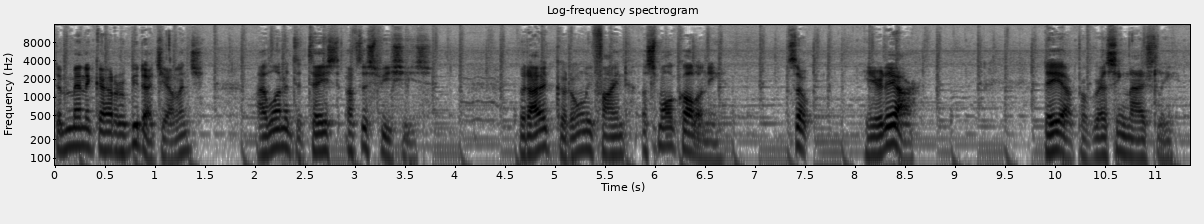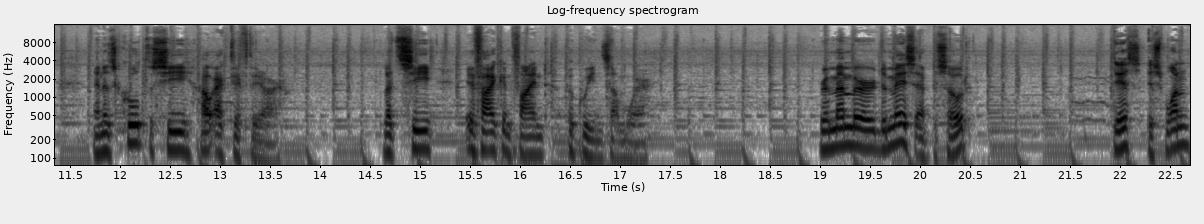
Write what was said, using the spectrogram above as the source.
the Manica rubida challenge, I wanted a taste of the species, but I could only find a small colony. So here they are. They are progressing nicely and it's cool to see how active they are. Let's see if I can find a queen somewhere. Remember the maze episode? This is one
